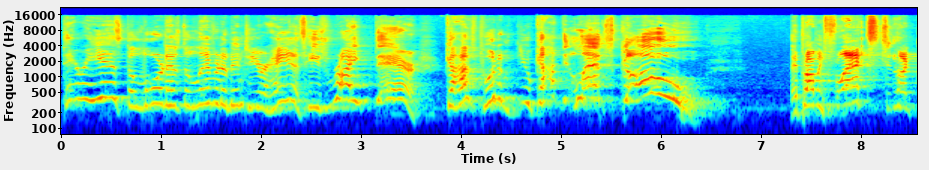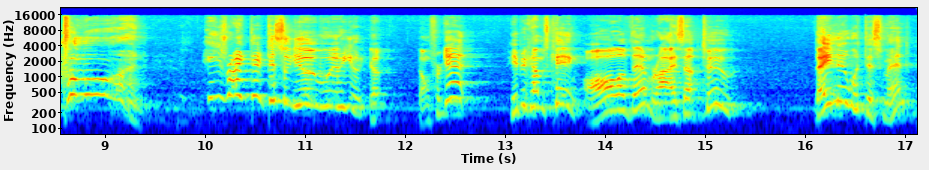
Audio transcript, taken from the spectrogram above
there he is. The Lord has delivered him into your hands. He's right there. God's put him, you got it. Let's go. They probably flexed and like, come on. He's right there. This, you, you, don't forget, he becomes king. All of them rise up too. They knew what this meant.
